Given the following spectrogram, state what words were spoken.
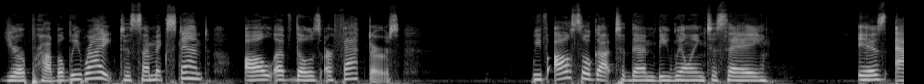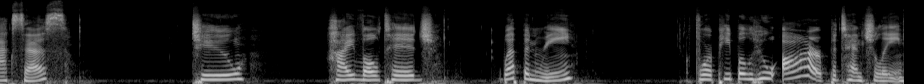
you're probably right to some extent all of those are factors we've also got to then be willing to say is access to high voltage weaponry for people who are potentially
